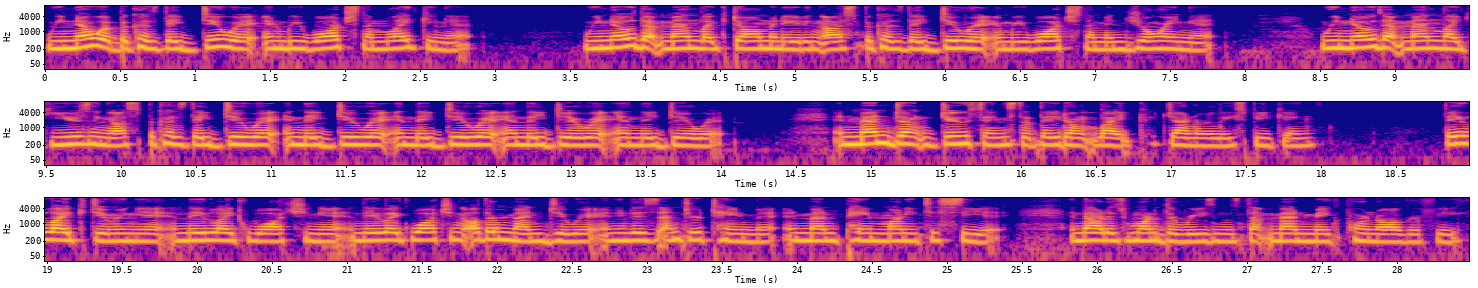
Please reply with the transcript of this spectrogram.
We know it because they do it and we watch them liking it. We know that men like dominating us because they do it and we watch them enjoying it. We know that men like using us because they do it and they do it and they do it and they do it and they do it. And men don't do things that they don't like, generally speaking. They like doing it and they like watching it and they like watching other men do it and it is entertainment and men pay money to see it. And that is one of the reasons that men make pornography.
